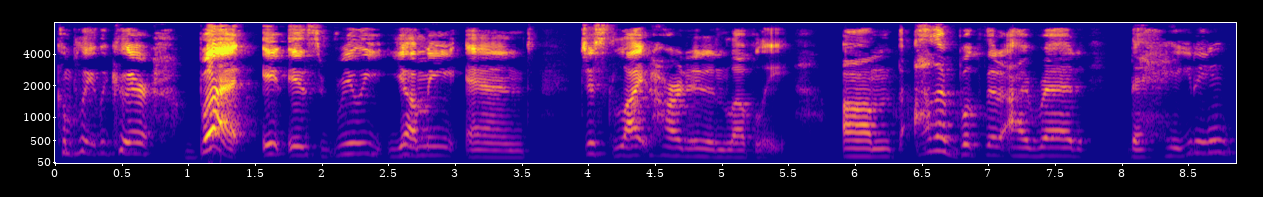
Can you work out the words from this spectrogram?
completely clear. But it is really yummy and just lighthearted and lovely. Um, the other book that I read, The Hating,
